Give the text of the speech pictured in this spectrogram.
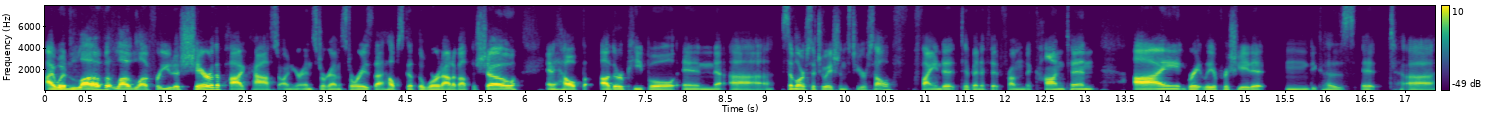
I would love, love, love for you to share the podcast on your Instagram stories. That helps get the word out about the show and help other people in uh, similar situations to yourself find it to benefit from the content. I greatly appreciate it because it uh,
